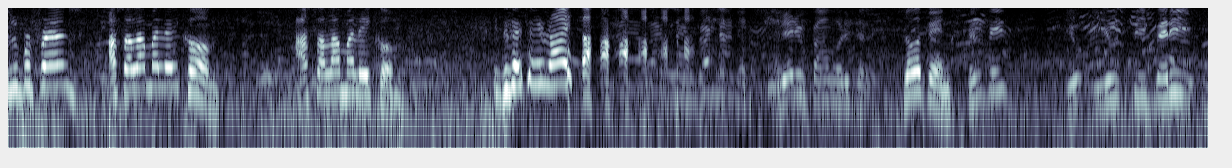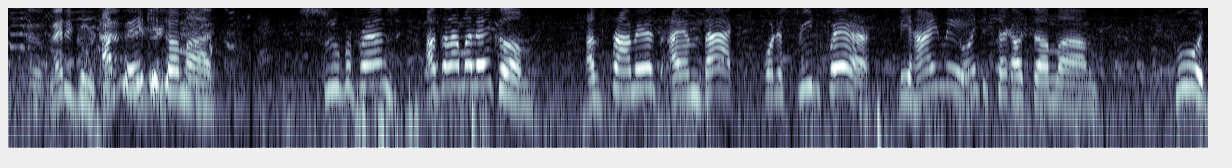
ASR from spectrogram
Super friends, Assalamu alaikum. Assalamu alaikum. Did I say it right? Where you from originally? Philippines. Philippines? You you speak very uh, very good. Ah, huh? thank you so much. Super friends, Assalamu alaikum. As promised, I am back for the street fair behind me. Going to check out some um, food,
